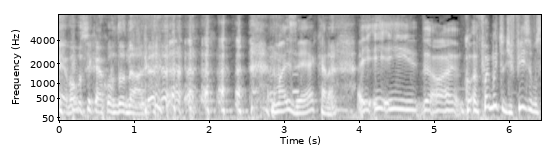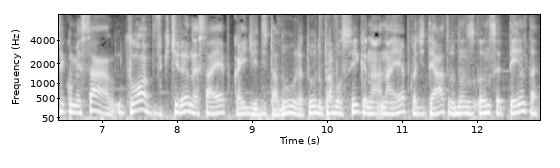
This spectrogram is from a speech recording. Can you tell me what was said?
é vamos ficar com do nada. Mas é, cara. E, e, e, foi muito difícil você começar, óbvio que tirando essa época aí de ditadura, tudo, para você que na, na, época de teatro dos anos 70,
